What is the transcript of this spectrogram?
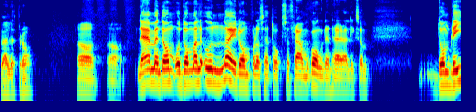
väldigt bra. Ja, ja. Nej, men de, och de, man unnar ju dem på något sätt också framgång. Den här liksom... De blir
